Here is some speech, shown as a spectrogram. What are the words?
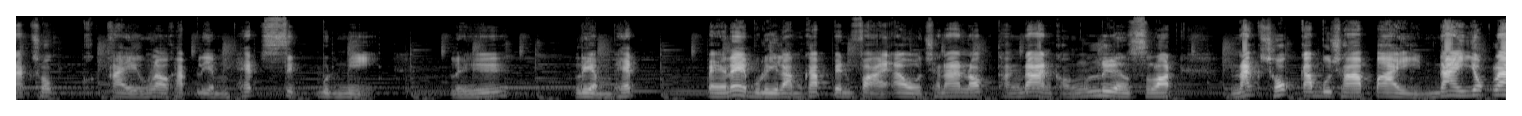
นักชกไทยของเราครับเหลี่ยมเพชรสิทธิ์บุญมีหรือเหลี่ยมเพชรเปเล่บุรีรัมครับเป็นฝ่ายเอาชนะน็อกทางด้านของเรืองสล็อต นักชกกัมพูชาไปในยกแร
